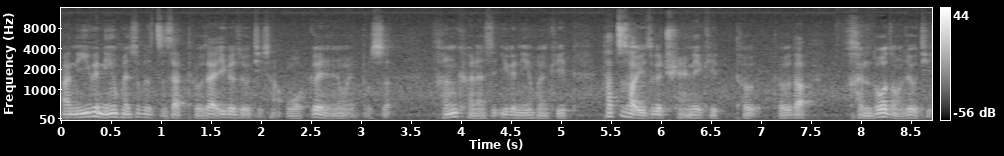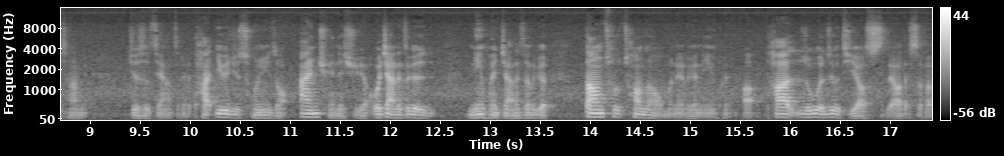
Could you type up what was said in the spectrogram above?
啊，你一个灵魂是不是只在投在一个肉体上？我个人认为不是，很可能是一个灵魂可以，他至少有这个权利可以投投到很多种肉体上面，就是这样子的。他一个就从一种安全的需要，我讲的这个灵魂讲的是那个当初创造我们的那个灵魂啊，他如果肉体要死掉的时候，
